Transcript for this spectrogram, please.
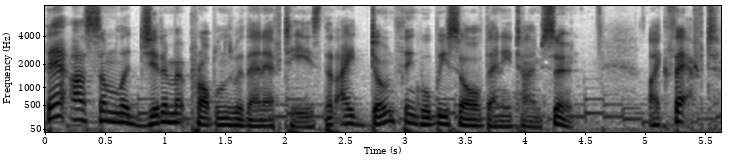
There are some legitimate problems with NFTs that I don't think will be solved anytime soon, like theft.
